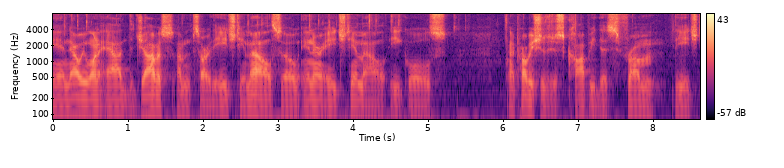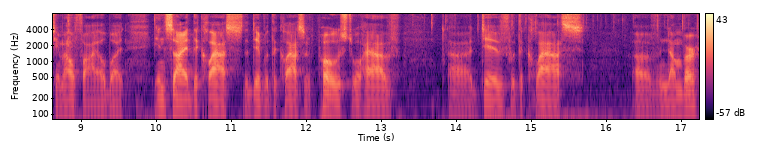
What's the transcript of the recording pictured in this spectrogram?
And now we want to add the Java, I'm sorry, the HTML. So inner HTML equals, I probably should have just copied this from the HTML file, but inside the class, the div with the class of post, we'll have uh, div with the class of number.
